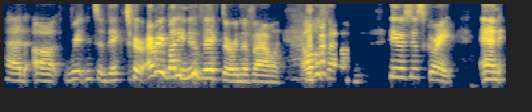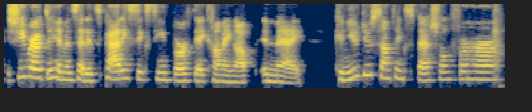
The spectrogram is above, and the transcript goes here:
had uh, written to Victor. Everybody knew Victor in the family, all the family. he was just great. And she wrote to him and said, It's Patty's 16th birthday coming up in May. Can you do something special for her?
